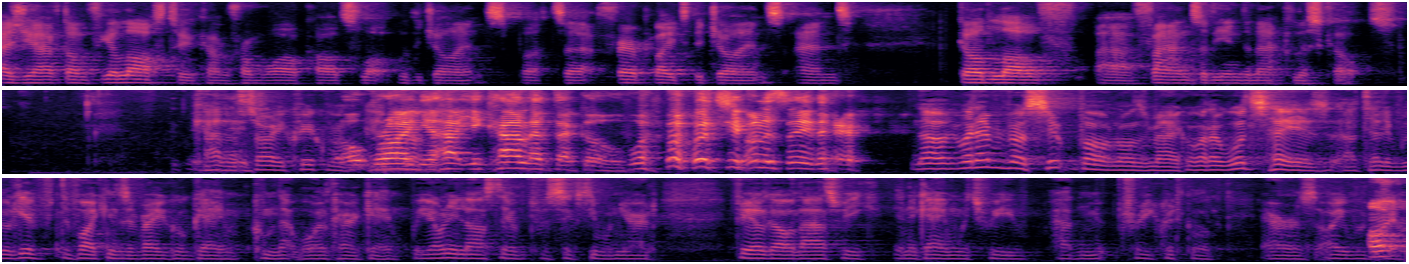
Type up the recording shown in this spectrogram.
as you have done for your last two, come from wild card slot with the Giants. But uh, fair play to the Giants and God love uh, fans of the Indianapolis Colts. Callum, sorry, quick one. Oh, Brian, you, ha- you can't let that go. What, what do you want to say there? No, whatever about Super Bowl runs, America. What I would say is, I'll tell you, we'll give the Vikings a very good game come that wild card game. We only lost out to a 61 yard field goal last week in a game which we had three critical errors. I would. I,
